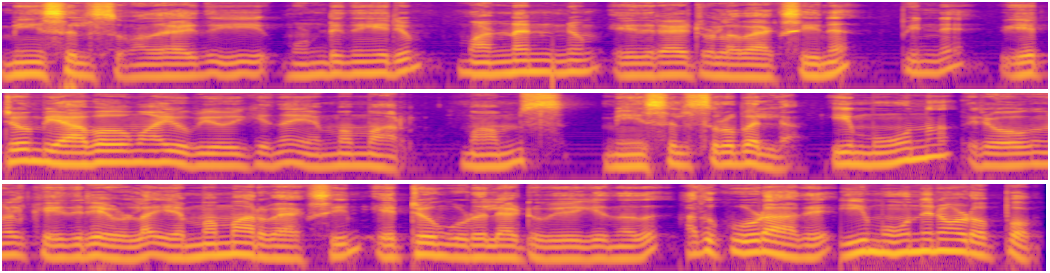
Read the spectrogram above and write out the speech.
മീസിൽസും അതായത് ഈ മുണ്ടിനീരും മണ്ണനും എതിരായിട്ടുള്ള വാക്സിന്. പിന്നെ ഏറ്റവും വ്യാപകമായി ഉപയോഗിക്കുന്ന M M R mumps measles rubella. ഈ മൂന്ന് രോഗങ്ങൾക്കെതിരെയുള്ള എം എം ആർ വാക്സിൻ ഏറ്റവും കൂടുതലായിട്ട് ഉപയോഗിക്കുന്നത്. അതുകൂടാതെ ഈ മൂന്നിനോടൊപ്പം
